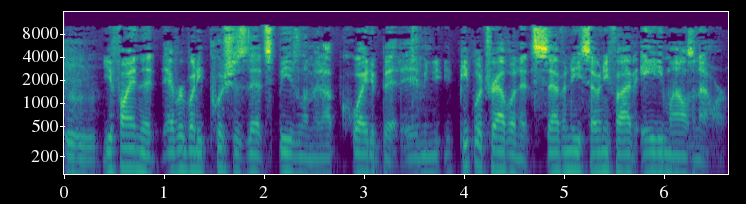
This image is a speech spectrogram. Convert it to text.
you find that everybody pushes that speed limit up quite a bit. I mean, people are traveling at 70, 75, 80 miles an hour.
